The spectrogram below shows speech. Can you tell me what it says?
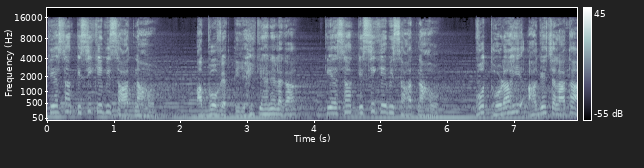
कि ऐसा किसी के भी साथ ना हो। अब वो व्यक्ति यही कहने लगा कि ऐसा किसी के भी साथ ना हो। वो थोड़ा ही आगे चला था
